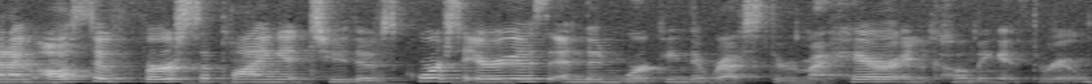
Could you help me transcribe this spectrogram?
And I'm also first applying it to those coarse areas and then working the rest through my hair and combing it through.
